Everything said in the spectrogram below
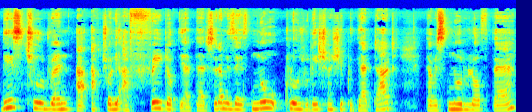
these children are actually afraid of their dad. So that means there's no close relationship with their dad. There is no love there.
